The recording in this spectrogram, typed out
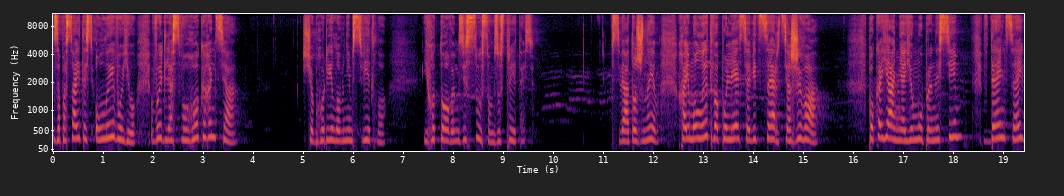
Запасайтесь оливою ви для свого каганця, щоб горіло в нім світло і готовим з Ісусом зустрітись. В свято жнив, хай молитва полється від серця жива, покаяння йому принесім в день цей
